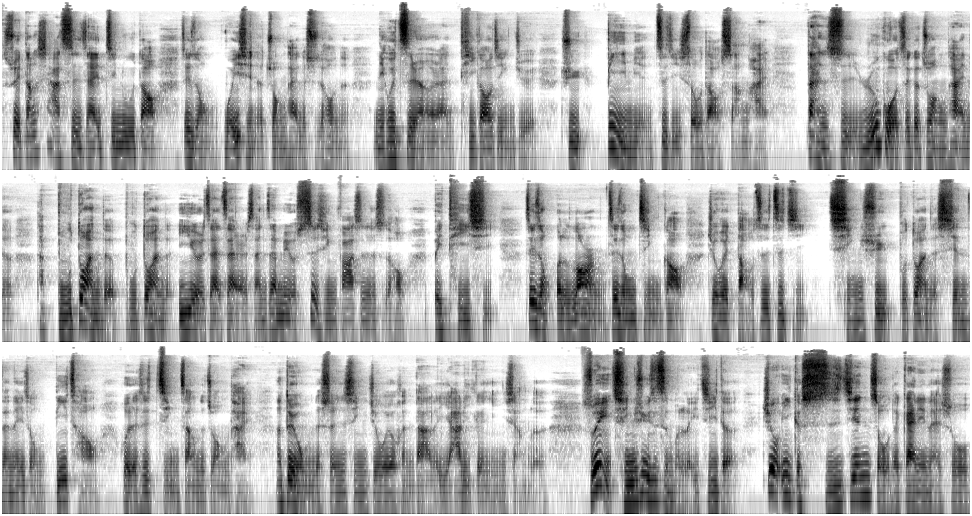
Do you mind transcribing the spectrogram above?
所以当下次再进入到这种危险的状态的时候呢，你会自然而然提高警觉，去避免自己受到伤害。但是如果这个状态呢，它不断的、不断的，一而再、再而三，在没有事情发生的时候被提起，这种 alarm 这种警告，就会导致自己情绪不断的陷在那种低潮或者是紧张的状态，那对我们的身心就会有很大的压力跟影响了。所以情绪是怎么累积的？就一个时间轴的概念来说，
